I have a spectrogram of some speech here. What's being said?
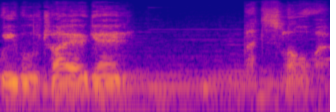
We will try again, but slower.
